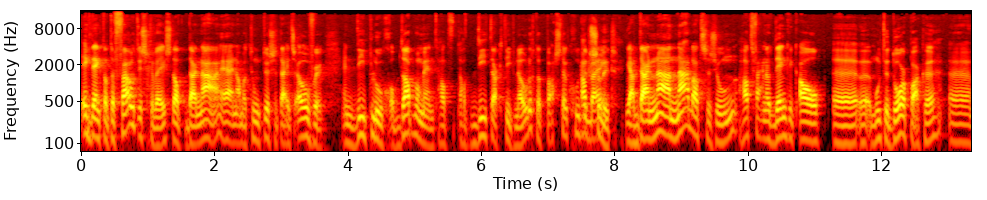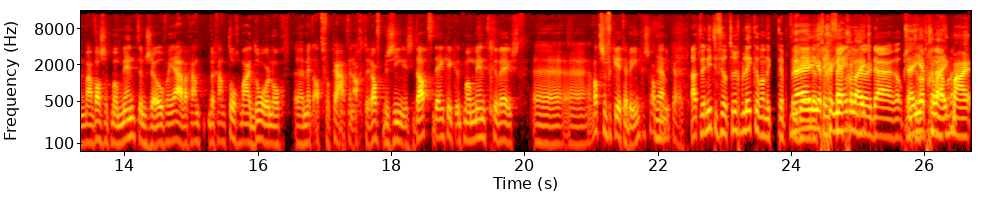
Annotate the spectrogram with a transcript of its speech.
Ik denk dat de fout is geweest dat daarna, hij nam het toen tussentijds over. En die ploeg op dat moment had, had die tactiek nodig. Dat past ook goed Absoluut. erbij. Ja, daarna, na dat seizoen, had Feyenoord denk ik al uh, moeten doorpakken. Uh, maar was het momentum zo van ja, we gaan, we gaan toch maar door nog uh, met advocaat. En achteraf bezien is dat denk ik het moment geweest wat ze verkeerd hebben ingeschat ja. in de Laten we niet te veel terugblikken, want ik heb het nee, idee dat geen Feyenoorder daar op zit Nee, je hebt gelijk, maar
